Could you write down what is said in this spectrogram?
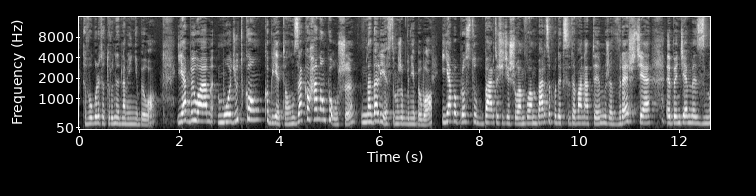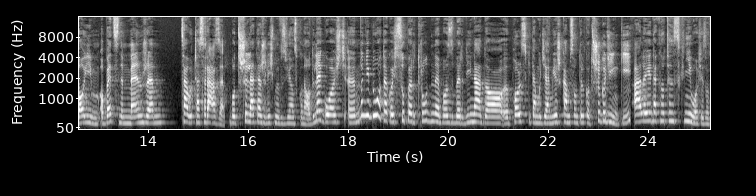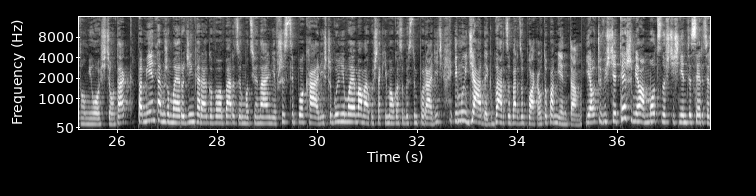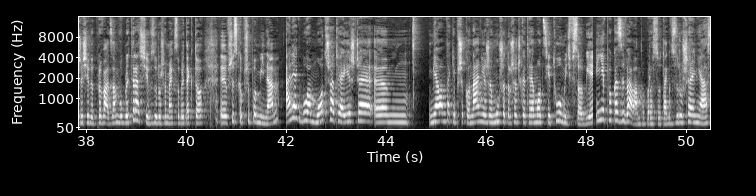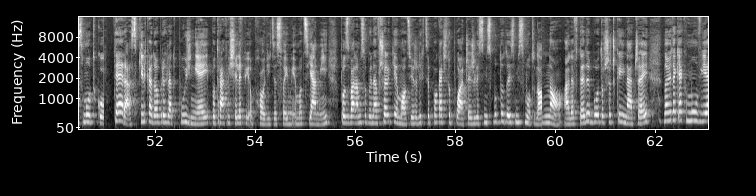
to w ogóle to trudne dla mnie nie było. Ja byłam młodziutką kobietą, zakochaną po uszy, nadal jestem, żeby nie było. I ja po prostu bardzo się cieszyłam, byłam bardzo podekscytowana tym, że wreszcie e, będziemy z moim obecnym mężem cały czas razem, bo trzy lata żyliśmy w związku na odległość. No nie było to jakoś super trudne, bo z Berlina do y, Polski, tam gdzie ja mieszkam, są tylko trzy godzinki, ale jednak no tęskniło się za tą miłością, tak? Pamiętam, że moja rodzinka reagowała bardzo emocjonalnie, wszyscy płakali, szczególnie moja mama jakoś tak nie mogła sobie z tym poradzić i mój dziadek bardzo, bardzo płakał, to pamiętam. Ja oczywiście też miałam mocno ściśnięte serce, że się wyprowadzam, w ogóle teraz się wzruszam, jak sobie tak to y, wszystko przypominam, ale jak byłam młodsza, to ja jeszcze... ym, miałam takie przekonanie, że muszę troszeczkę te emocje tłumić w sobie i nie pokazywałam po prostu tak wzruszenia, smutku. Teraz, kilka dobrych lat później, potrafię się lepiej obchodzić ze swoimi emocjami. Pozwalam sobie na wszelkie emocje. Jeżeli chcę płakać, to płaczę. Jeżeli jest mi smutno, to jest mi smutno. No, ale wtedy było troszeczkę inaczej. No i tak jak mówię,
